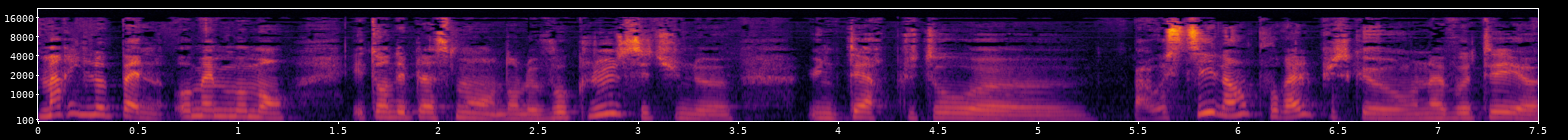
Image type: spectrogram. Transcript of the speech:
Marine Le Pen, au même moment, est en déplacement dans le Vaucluse. C'est une, une terre plutôt euh, pas hostile hein, pour elle, puisqu'on a voté euh,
